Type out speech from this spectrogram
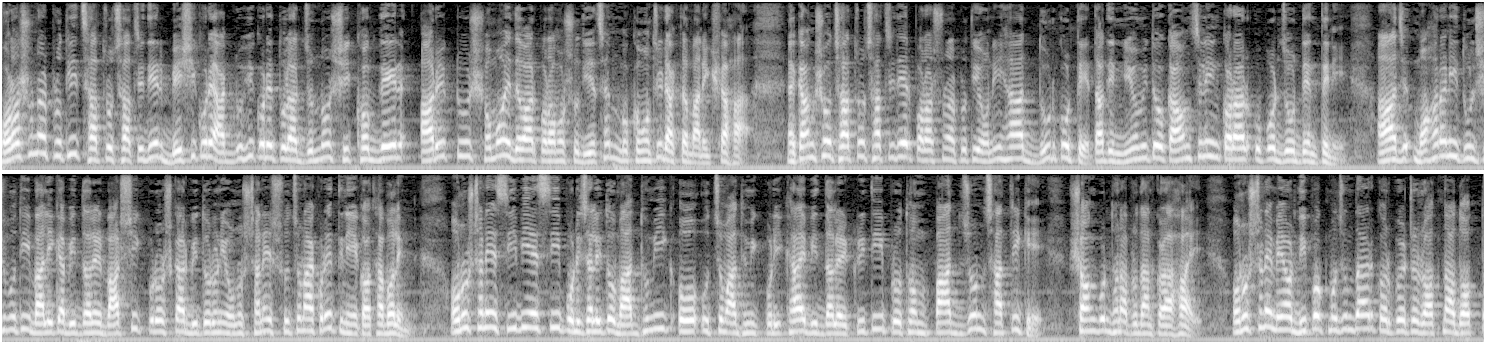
পড়াশোনার প্রতি ছাত্রছাত্রীদের বেশি করে আগ্রহী করে তোলার জন্য শিক্ষকদের আরও একটু সময় দেওয়ার পরামর্শ দিয়েছেন মুখ্যমন্ত্রী ডাক্তার মানিক সাহা। একাংশ ছাত্রছাত্রীদের পড়াশোনার প্রতি অনীহা দূর করতে তাদের নিয়মিত কাউন্সিলিং করার উপর জোর দেন তিনি। আজ মহারানী তুলসীবতী বালিকা বিদ্যালয়ের বার্ষিক পুরস্কার বিতরণী অনুষ্ঠানের সূচনা করে তিনি কথা বলেন, অনুষ্ঠানে সিবিএসই পরিচালিত মাধ্যমিক ও উচ্চ মাধ্যমিক পরীক্ষায় বিদ্যালয়ের কৃতি প্রথম পাঁচজন ছাত্রীকে সংবর্ধনা প্রদান করা হয়। অনুষ্ঠানে মেয়র দীপক মজুমদার, কর্পোরেটর রত্না দত্ত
